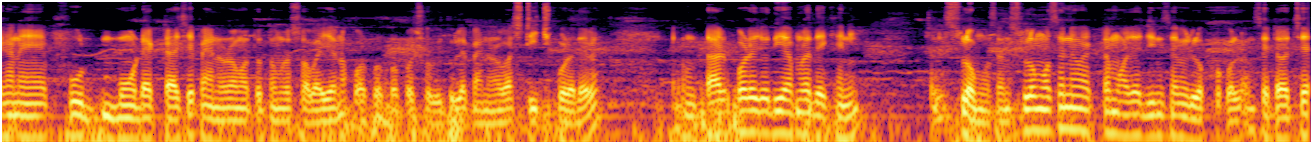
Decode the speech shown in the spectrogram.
এখানে ফুড মোড একটা আছে প্যানোরামা তো তোমরা সবাই জানো, পরপর পরপর ছবি তুলে প্যানোরামা স্টিচ করে দেবে। এবং তারপরে যদি আমরা দেখে নিই, তাহলে স্লো মোশন স্লো মোশনেও একটা মজার জিনিস আমি লক্ষ্য করলাম, সেটা হচ্ছে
